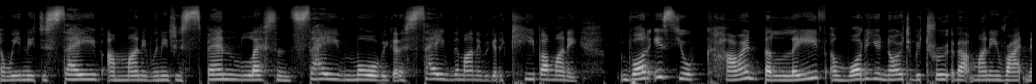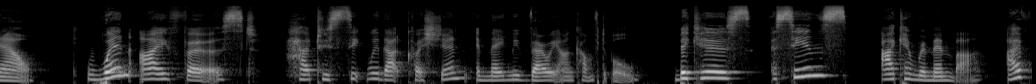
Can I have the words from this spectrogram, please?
And we need to save our money. We need to spend less and save more. We got to save the money. We got to keep our money. What is your current belief and what do you know to be true about money right now? When I first had to sit with that question, it made me very uncomfortable because since I can remember, I've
